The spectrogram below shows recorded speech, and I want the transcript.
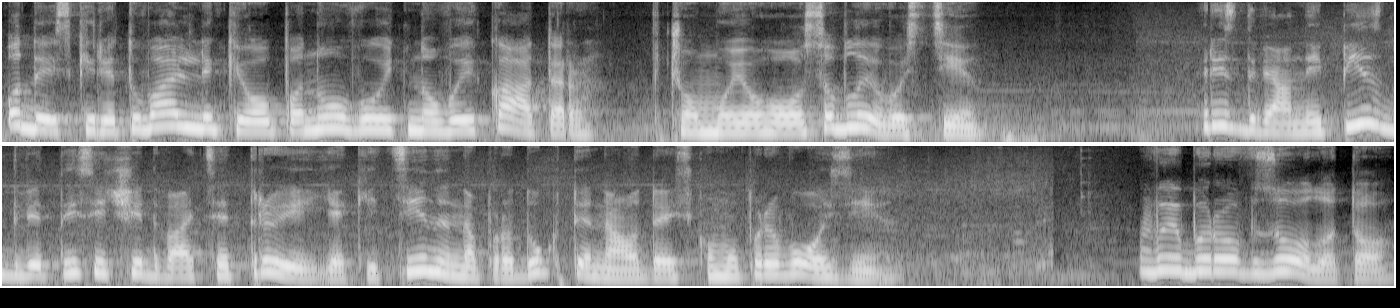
Одеські рятувальники опановують новий катер. В чому його особливості? Різдвяний піст 2023. Які ціни на продукти на одеському привозі? Виборов золото.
